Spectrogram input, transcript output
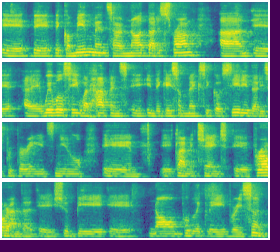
uh, the, the commitments are not that strong. And uh, uh, we will see what happens in the case of Mexico City that is preparing its new um, climate change program that should be known publicly very soon.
